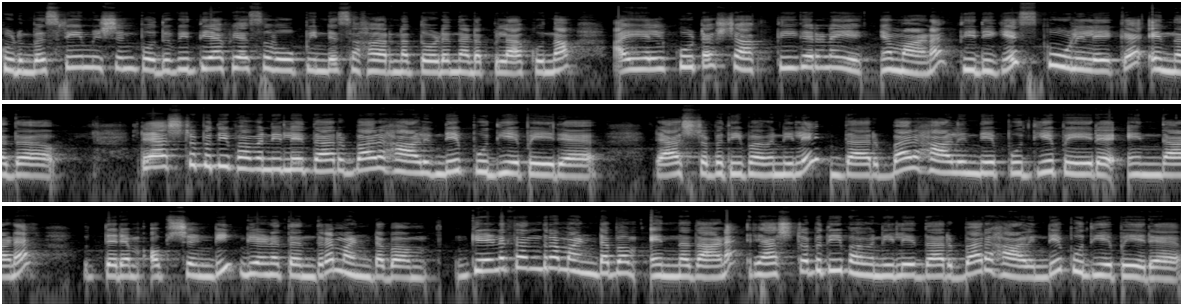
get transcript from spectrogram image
കുടുംബശ്രീ മിഷൻ പൊതുവിദ്യാഭ്യാസ വകുപ്പിന്റെ സഹകരണത്തോടെ നടപ്പിലാക്കുന്ന അയൽക്കൂട്ട ശാക്തീകരണ യജ്ഞമാണ് തിരികെ സ്കൂളിലേക്ക് എന്നത്. രാഷ്ട്രപതി ഭവനിലെ ദർബാർ ഹാളിന്റെ പുതിയ പേര്. രാഷ്ട്രപതി ഭവനിലെ ദർബാർ ഹാളിന്റെ പുതിയ പേര് എന്താണ്? ഉത്തരം ഓപ്ഷൻ ഡി ഗണതന്ത്ര മണ്ഡപം. ഗണതന്ത്ര മണ്ഡപം എന്നതാണ് രാഷ്ട്രപതി ഭവനിലെ ദർബാർ ഹാളിന്റെ പുതിയ പേര്.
